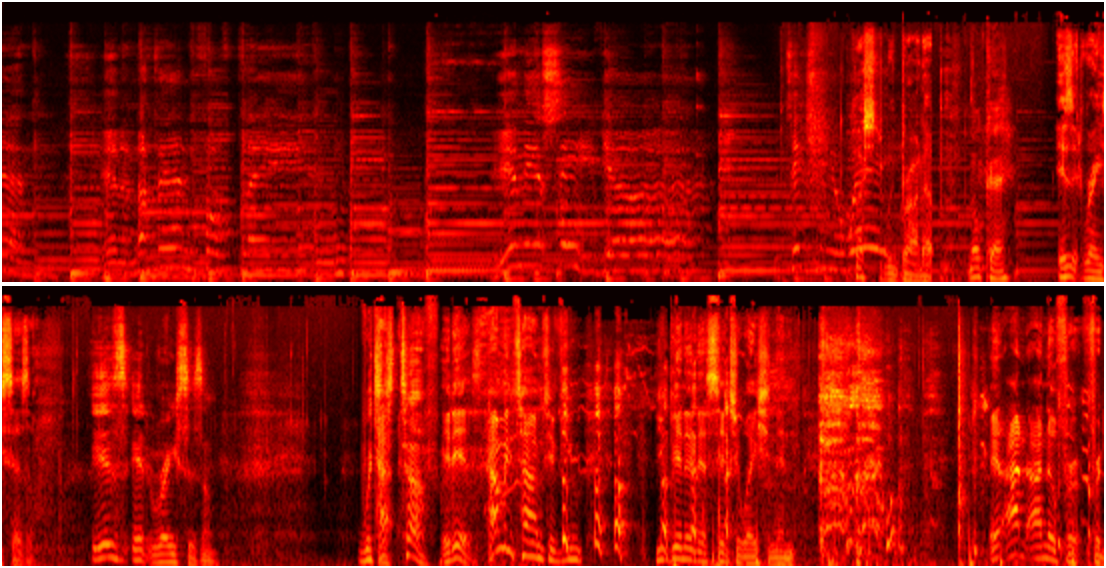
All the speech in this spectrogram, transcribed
a and a nothing for flame. Give me a savior that takes me away. Question we brought up: Okay. Is it racism? Is it racism? Which is tough. It is. How many times have you you been in this situation and and I, I know for for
